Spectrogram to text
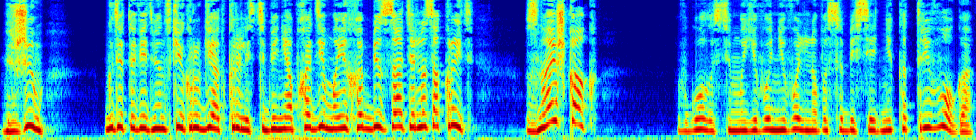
«Бежим! Где-то ведьминские круги открылись, тебе необходимо их обязательно закрыть! Знаешь как?» В голосе моего невольного собеседника тревога.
